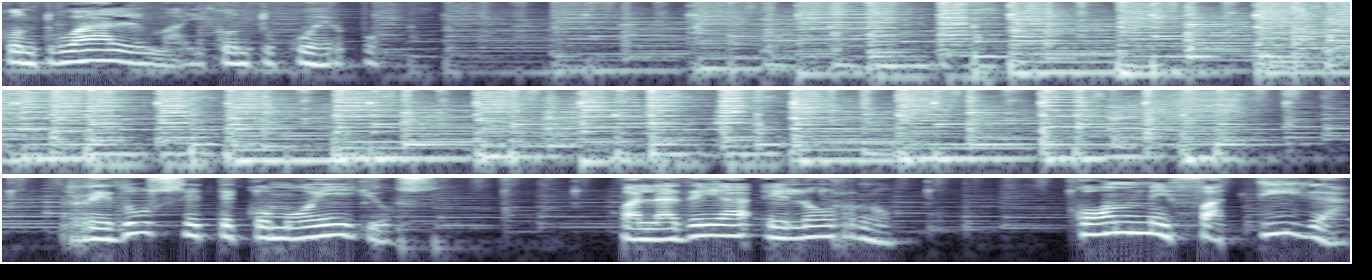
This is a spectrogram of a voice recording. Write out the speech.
con tu alma y con tu cuerpo. Redúcete como ellos paladea el horno, come fatiga.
